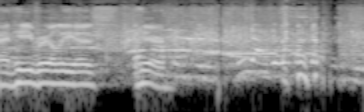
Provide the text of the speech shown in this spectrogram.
and He really is here. เป็นจริงรู้อย่างเดียวว่าพระเจ้าเป็นจริง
